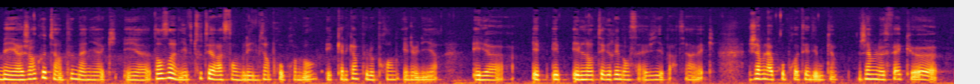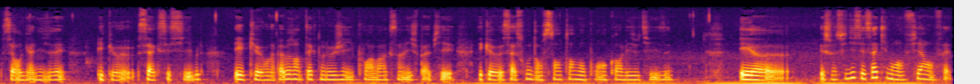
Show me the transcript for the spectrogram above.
mais euh, j'ai un côté un peu maniaque. Et euh, dans un livre, tout est rassemblé bien proprement et quelqu'un peut le prendre et le lire et, euh, et l'intégrer dans sa vie et partir avec j'aime la propreté des bouquins. J'aime le fait que c'est organisé et que c'est accessible et qu'on n'a pas besoin de technologie pour avoir accès à un livre papier et que ça se trouve dans 100 ans, on pourra encore les utiliser. Euh, et, je me suis dit, c'est ça qui me rend fière en fait.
